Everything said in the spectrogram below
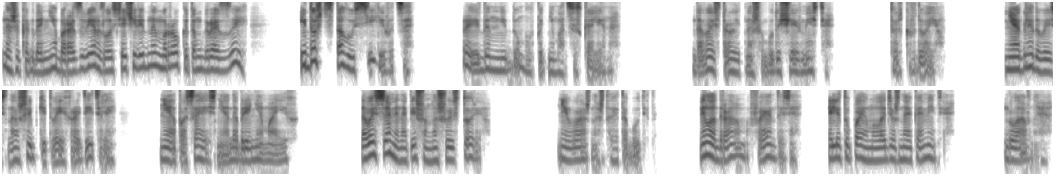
Даже когда небо разверзлось очередным рокотом грозы, и дождь стал усиливаться, Рейден не думал подниматься с колена. Давай строить наше будущее вместе, только вдвоем. Не оглядываясь на ошибки твоих родителей — не опасаясь неодобрения моих. Давай сами напишем нашу историю. Неважно, что это будет. Мелодрама, фэнтези или тупая молодежная комедия. Главное,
